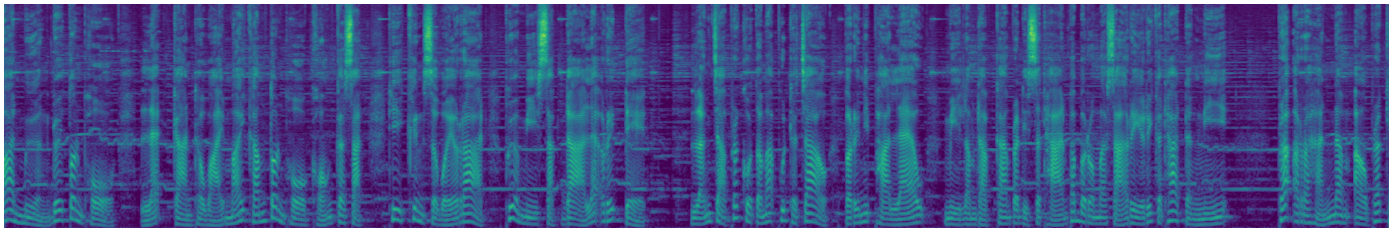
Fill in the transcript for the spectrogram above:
บ้านเมืองด้วยต้นโพ และการถวายไม้ค้ำต้นโพของกษัตริย์ที่ขึ้นเสวยราชเพื่อมีศักดาและฤทธิเดชหลังจากพระโคตมะพุทธเจ้าปรินิพานแล้ว มีลำดับการประดิษฐานพระบรมสารีริกธาตุดังนี้ พระอรหันต์นำเอาพระเก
